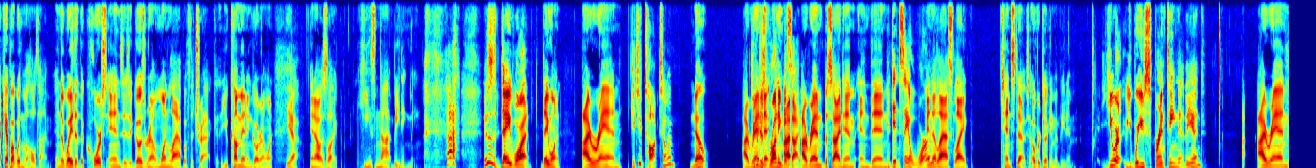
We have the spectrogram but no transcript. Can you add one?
I kept up with him the whole time, and the way that the course ends is it goes around one lap of the track. You come in and go around one, Yeah. and I was like, he's not beating me. This is day one. Day one, I ran Did you talk to him? No. I were ran just ne- running I- beside him. I ran beside him and then And didn't say a word. in the last like 10 steps overtook him and beat him. you were were you sprinting at the end? I ran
